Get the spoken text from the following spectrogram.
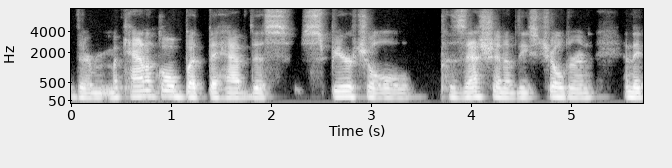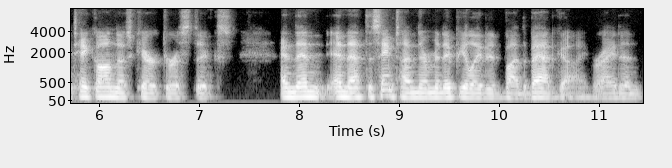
they're mechanical, but they have this spiritual possession of these children and they take on those characteristics and then and at the same time they're manipulated by the bad guy right and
